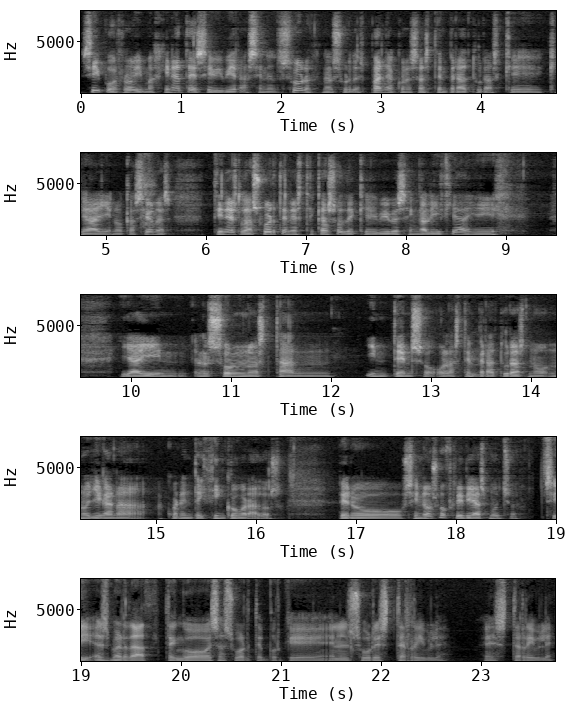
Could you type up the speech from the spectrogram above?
Sí, pues Roy, imagínate si vivieras en el sur, en el sur de España, con esas temperaturas que, hay en ocasiones. Tienes la suerte en este caso de que vives en Galicia y, y ahí el sol no es tan intenso o las mm. temperaturas no, no llegan a, a 45 grados. Pero si no, sufrirías mucho. Sí, es verdad, tengo esa suerte porque en el sur es terrible, es terrible.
